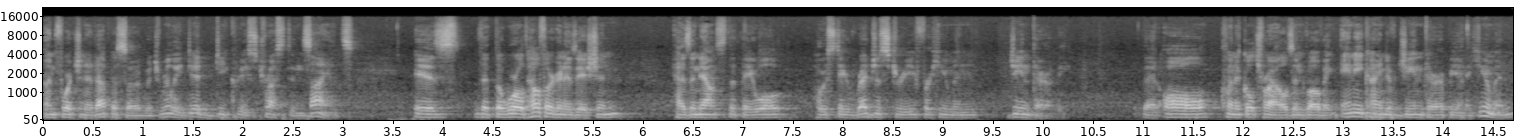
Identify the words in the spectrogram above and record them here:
unfortunate episode, which really did decrease trust in science, is that the World Health Organization has announced that they will host a registry for human gene therapy. That all clinical trials involving any kind of gene therapy in a human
